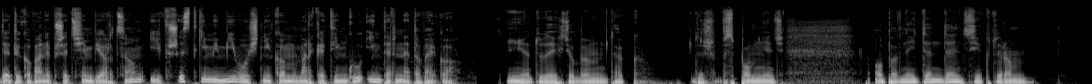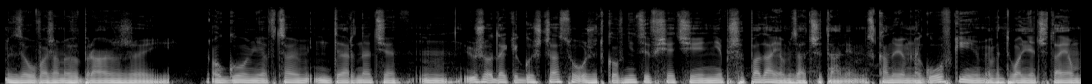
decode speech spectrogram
dedykowany przedsiębiorcom i wszystkim miłośnikom marketingu internetowego. I ja tutaj chciałbym tak też wspomnieć o pewnej tendencji, którą zauważamy w branży i ogólnie w całym internecie mm, już od jakiegoś czasu użytkownicy w sieci nie przepadają za czytaniem. Skanują nagłówki, ewentualnie czytają e,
